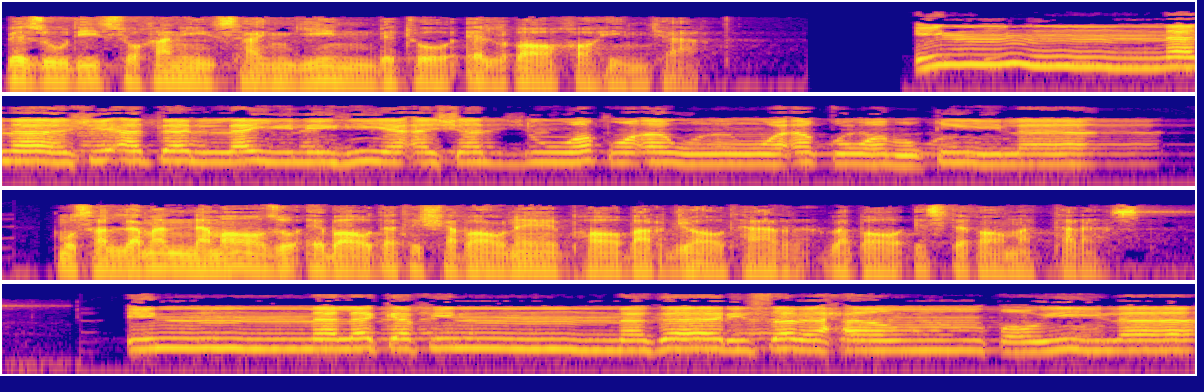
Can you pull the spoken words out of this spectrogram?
به زودی سخنی سنگین به تو القا خواهیم کرد. این ناشئة اللیل هی اشد وطئا و اقوم قیلا مسلما نماز و عبادت شبانه پابرجاتر و با استقامت تر است. این لك فی النهار سبحا طویلا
